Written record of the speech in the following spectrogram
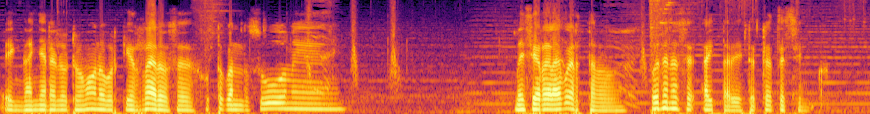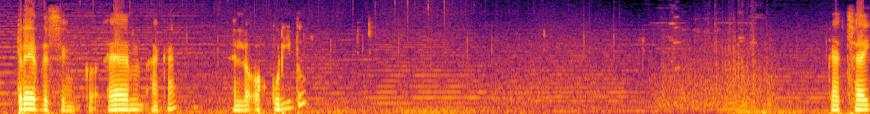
engañar al otro mono porque es raro, o sea, justo cuando subo me me cierra la puerta. Puede no ahí está, viste, 3 de 5. 3 de 5. Em, acá, en lo oscurito. ¿Cachai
